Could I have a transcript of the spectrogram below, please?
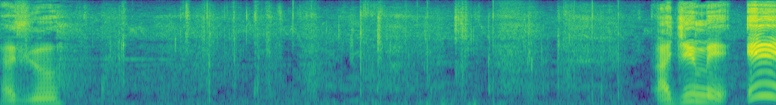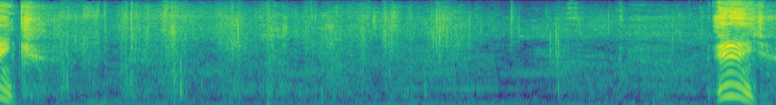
Let's go. Ajime ink. Índia.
